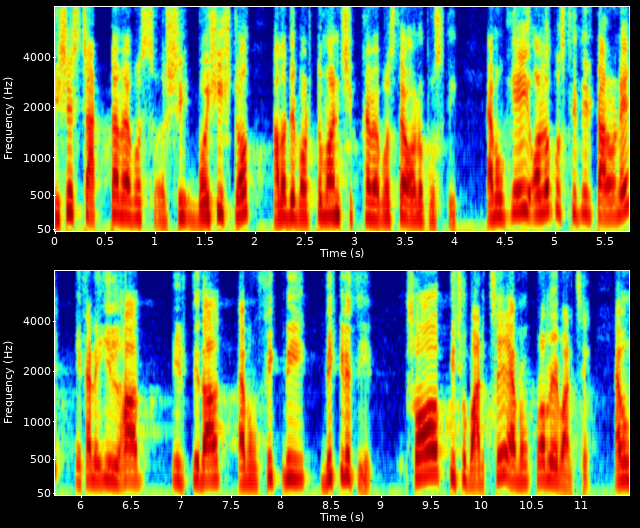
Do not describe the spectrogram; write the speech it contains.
বিশেষ চারটা বৈশিষ্ট্য আমাদের বর্তমান শিক্ষা ব্যবস্থায় অনুপস্থিত। এবং এই অনুপস্থিতির কারণে এখানে ইলহাদ, ইরতিদাদ এবং ফিকরি বিকৃতি সব কিছু বাড়ছে এবং ক্রমে বাড়ছে এবং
